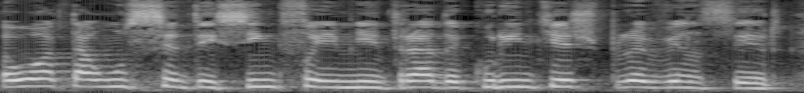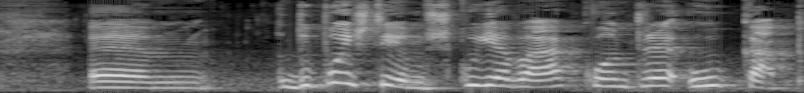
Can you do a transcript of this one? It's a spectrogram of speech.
A OTA 1,65 foi a minha entrada, Corinthians para vencer. Um, depois temos Cuiabá contra o CAP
